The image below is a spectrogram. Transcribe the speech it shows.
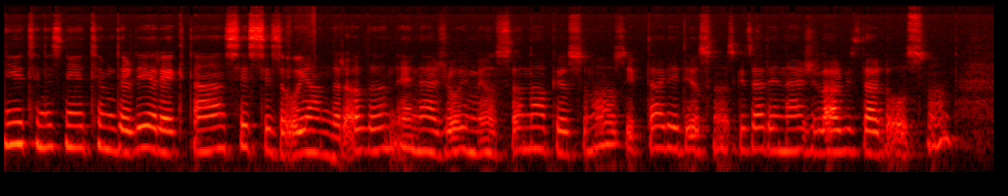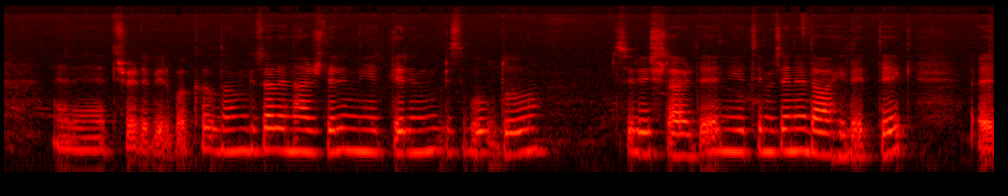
Niyetiniz niyetimdir diyerekten siz sizi uyandır alın. Enerji uymuyorsa ne yapıyorsunuz? İptal ediyorsunuz. Güzel enerjiler bizlerle olsun. Evet şöyle bir bakalım. Güzel enerjilerin, niyetlerin bizi bulduğu süreçlerde niyetimize ne dahil ettik? Ee,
